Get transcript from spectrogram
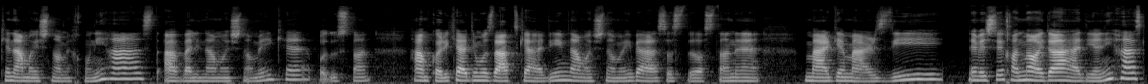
که نمایشنامه خونی هست. اولین نمایشنامه ای که با دوستان همکاری کردیم و ضبط کردیم. نمایشنامه ای بر اساس داستان مرگ مرزی. نوشته خانم آیدا احدیانی هست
